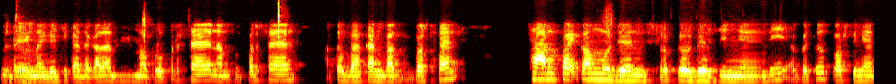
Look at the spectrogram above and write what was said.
menerima gaji katakanlah 50 persen, 60 persen, atau bahkan 40 persen, sampai kemudian struktur gajinya ini apa itu porsinya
